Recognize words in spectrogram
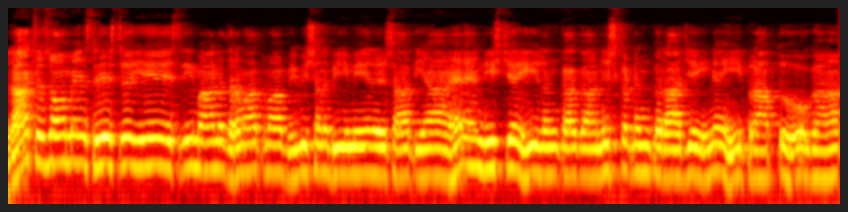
राक्षसों में श्रेष्ठ ये श्रीमान धर्मात्मा विभीषण भी मेरे साथ यहाँ है। निश्चय ही लंका का निष्कटंक राज्य इन्हें ही प्राप्त होगा।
